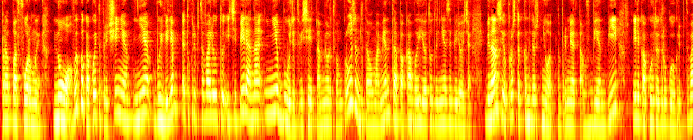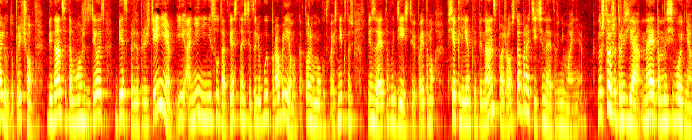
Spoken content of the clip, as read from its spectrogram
платформы, но вы по какой-то причине не вывели эту криптовалюту, и теперь она не будет висеть там мертвым грузом до того момента, пока вы ее оттуда не заберете. Binance ее просто конвертнет, например, там в BNB или какую-то другую криптовалюту. Причем Binance это может сделать без предупреждения, и они не несут ответственности за любые проблемы, которые могут возникнуть из-за этого действия. Поэтому все клиенты Binance, пожалуйста, обратите на это внимание. Ну что же, друзья, на этом на сегодня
